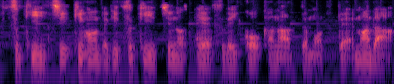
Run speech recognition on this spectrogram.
月1、基本的月1のペースでいこうかなって思って、まだ、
